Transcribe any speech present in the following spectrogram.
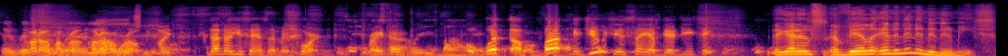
They rich Hold on, my somewhere bro. Hold on, bro. want you to Before, know. because I know you said something important right now. breeze But what the fuck did you just say up there, DC? They got a, a veil of anonymities.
